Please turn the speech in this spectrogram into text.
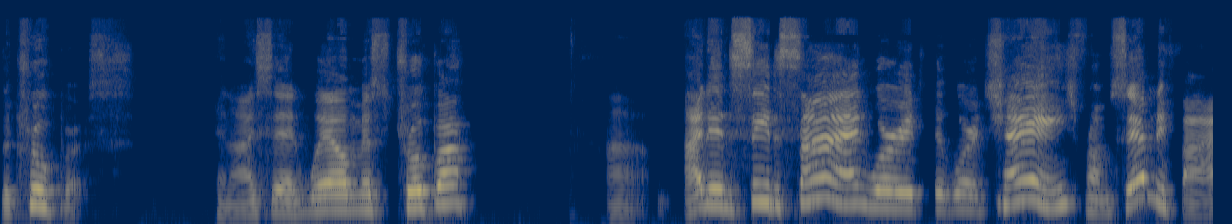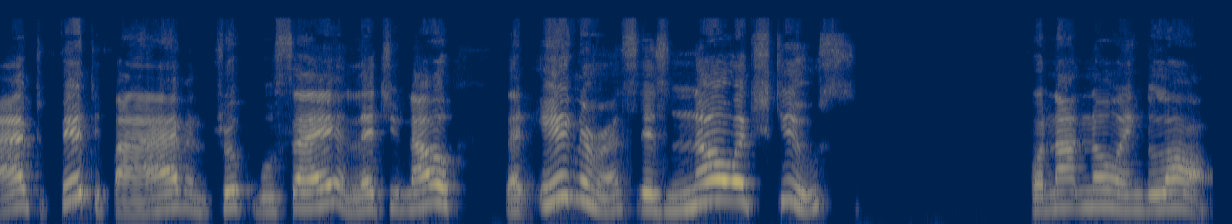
the troopers. And I said, well, Mr. Trooper, uh, I didn't see the sign where it, where it changed from 75 to 55. And the trooper will say and let you know that ignorance is no excuse for not knowing the law.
